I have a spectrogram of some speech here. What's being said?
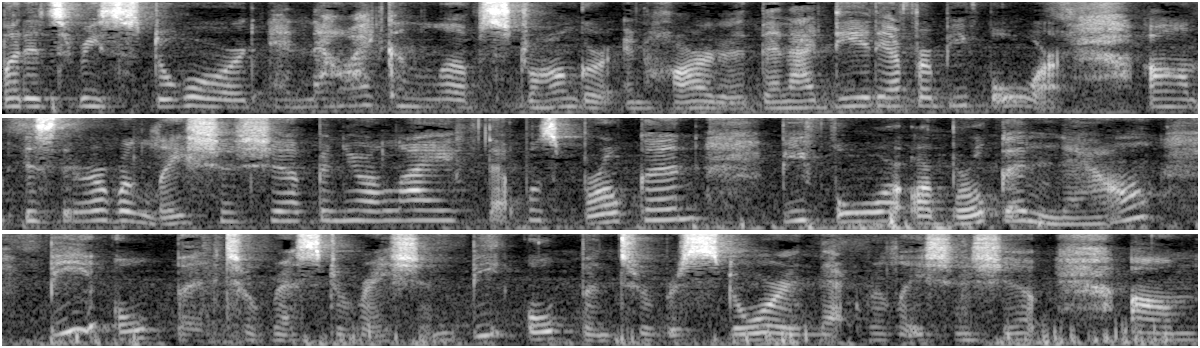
but it's restored, and now I can love stronger and harder than I did ever before. Um, is there a relationship in your life that was broken before or broken now? Be open to restoration. Be open to restoring that relationship um,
